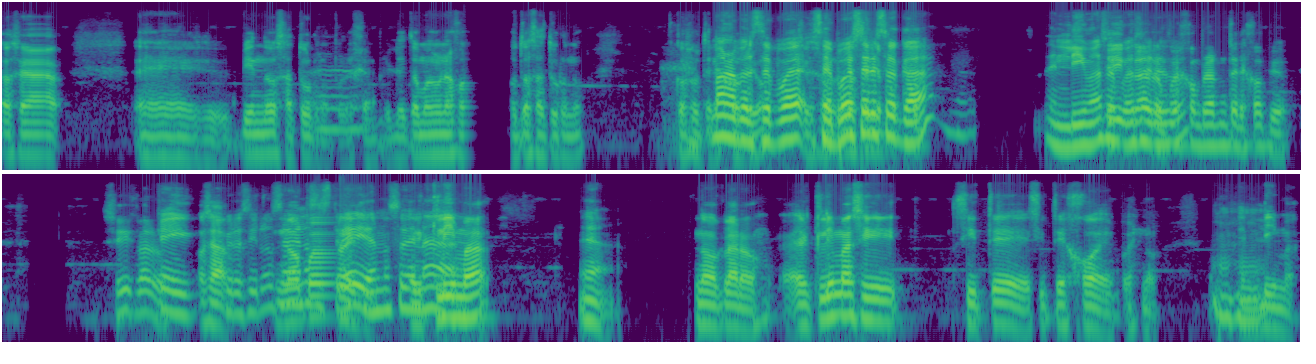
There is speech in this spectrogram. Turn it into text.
o sea, eh, viendo Saturno, por ejemplo, y le toman una fo- foto a Saturno con su telescopio? Bueno, pero se puede, que ¿se son puede los hacer eso acá. En Lima se Sí, puede claro, hacer puedes eso. comprar un telescopio. Sí, claro. O sea, pero si no se no ven las estrellas, no se ve el nada. clima, no, claro, el clima sí, sí te, sí te jode, pues no. en. Lima.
